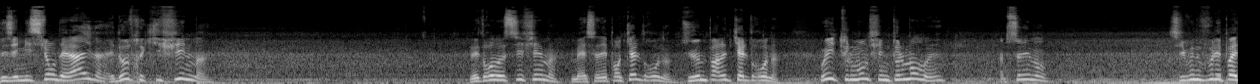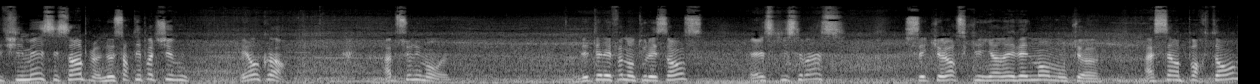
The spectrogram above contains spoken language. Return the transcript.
des émissions, des lives, et d'autres qui filment. Les drones aussi filment, mais ça dépend quel drone. Tu veux me parler de quel drone? Oui, tout le monde filme tout le monde, oui. Absolument. Si vous ne voulez pas être filmé, c'est simple, ne sortez pas de chez vous. Et encore, Absolument. Des téléphones dans tous les sens. Et ce qui se passe, c'est que lorsqu'il y a un événement donc, euh, assez important,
